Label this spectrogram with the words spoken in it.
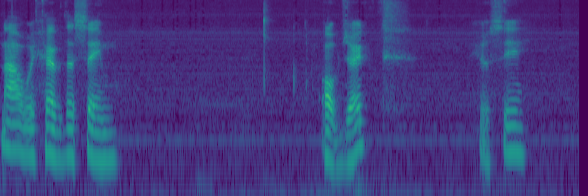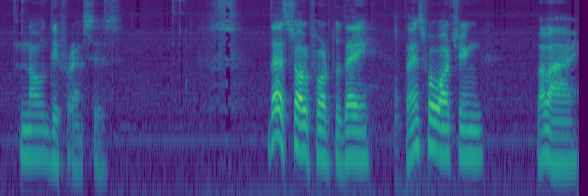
Now we have the same object you see no differences. That's all for today. Thanks for watching. Bye bye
